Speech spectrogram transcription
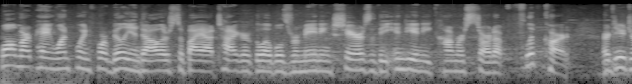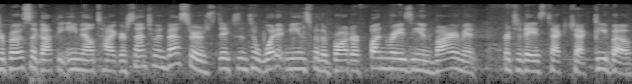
Walmart paying $1.4 billion to buy out Tiger Global's remaining shares of the Indian e commerce startup Flipkart. Our Bosa got the email Tiger sent to investors, digs into what it means for the broader fundraising environment for today's Tech Check. Debo.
